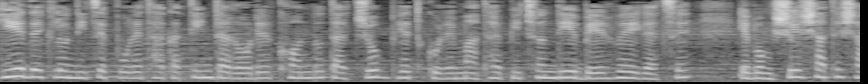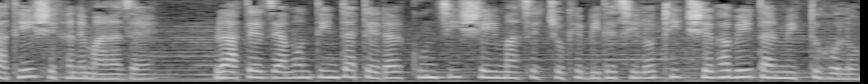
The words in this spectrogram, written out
গিয়ে দেখল নিচে পড়ে থাকা তিনটা রডের খণ্ড তার চোখ ভেদ করে মাথার পিছন দিয়ে বের হয়ে গেছে এবং সে সাথে সাথেই সেখানে মারা যায়। রাতে যেমন তিনটা টেডার কুঞ্চি সেই মাছের চোখে বিঁধেছিল, ঠিক সেভাবেই তার মৃত্যু হলো।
